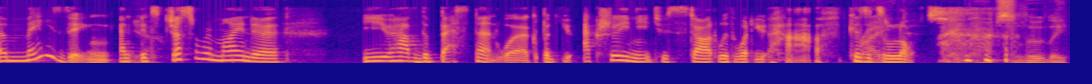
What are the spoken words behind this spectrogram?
amazing. And yeah. it's just a reminder you have the best network, but you actually need to start with what you have because right. it's a lot. Absolutely.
